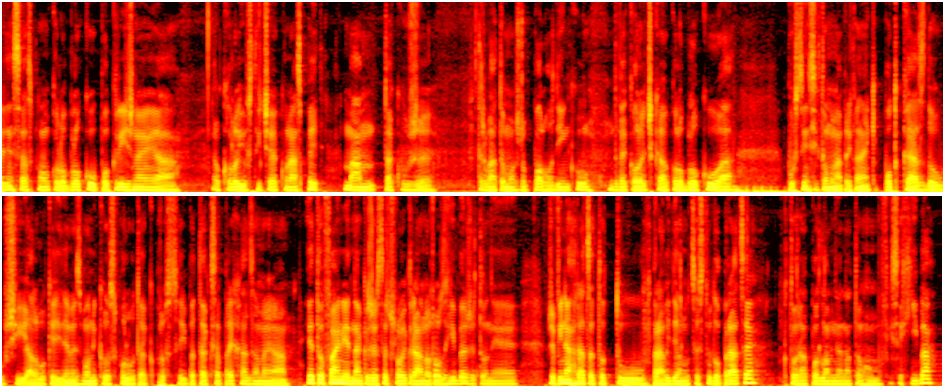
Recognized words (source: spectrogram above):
prejdem sa aspoň okolo bloku po Krížnej a okolo Justičiaku naspäť. Mám takú, že trvá to možno pol hodinku, dve kolečka okolo bloku a pustím si k tomu napríklad nejaký podcast do uší, alebo keď ideme s Monikou spolu, tak proste iba tak sa prechádzame a je to fajn jednak, že sa človek ráno rozhýbe, že to nie je, že vynahrádza to tú pravidelnú cestu do práce, ktorá podľa mňa na tom home office chýba.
